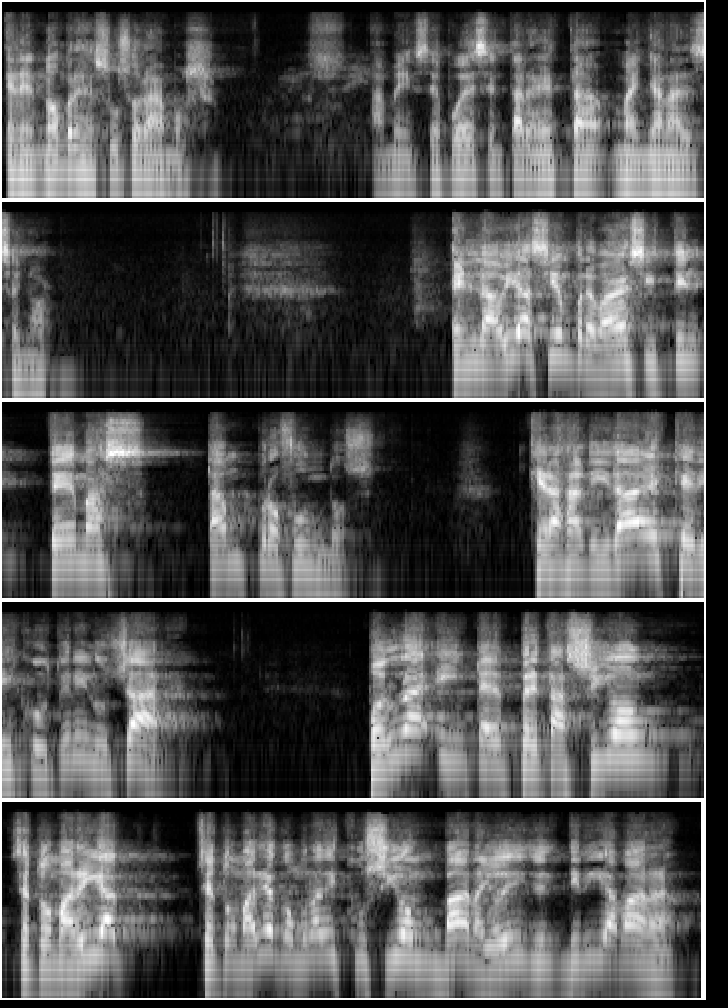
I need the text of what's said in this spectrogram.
En el nombre de Jesús oramos. Amén. Se puede sentar en esta mañana del Señor. En la vida siempre van a existir temas tan profundos que la realidad es que discutir y luchar por una interpretación se tomaría se tomaría como una discusión vana, yo diría vana,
